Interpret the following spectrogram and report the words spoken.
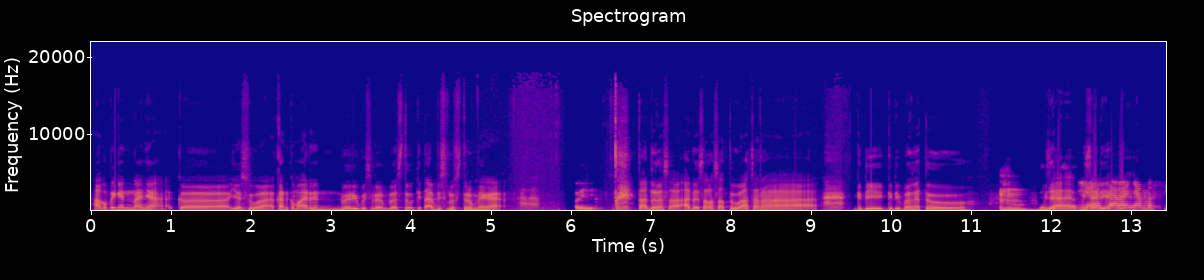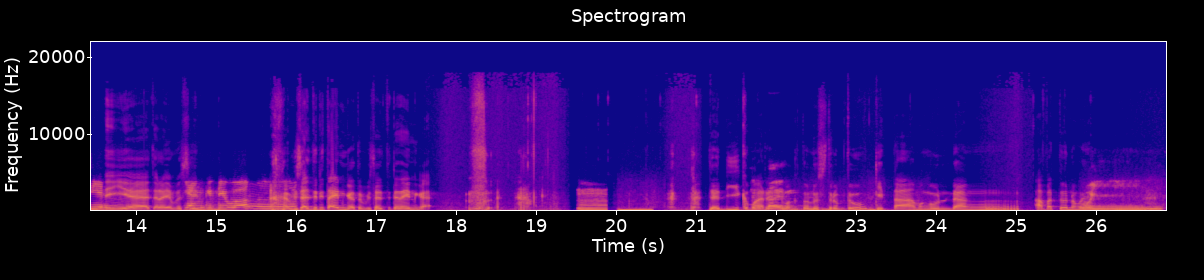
Aku pengen nanya ke Yosua, kan kemarin 2019 tuh kita habis lustrum ya kak. Oh iya. Itu sa- ada salah satu acara gede-gede banget tuh. Bisa bisa Iya, di, di- caranya mesin. Iya, caranya mesin. Yang gede banget. bisa ceritain nggak tuh? Bisa ceritain nggak? Hmm, Jadi kemarin Ceritain. waktu lustrum tuh kita mengundang apa tuh namanya? Wih.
